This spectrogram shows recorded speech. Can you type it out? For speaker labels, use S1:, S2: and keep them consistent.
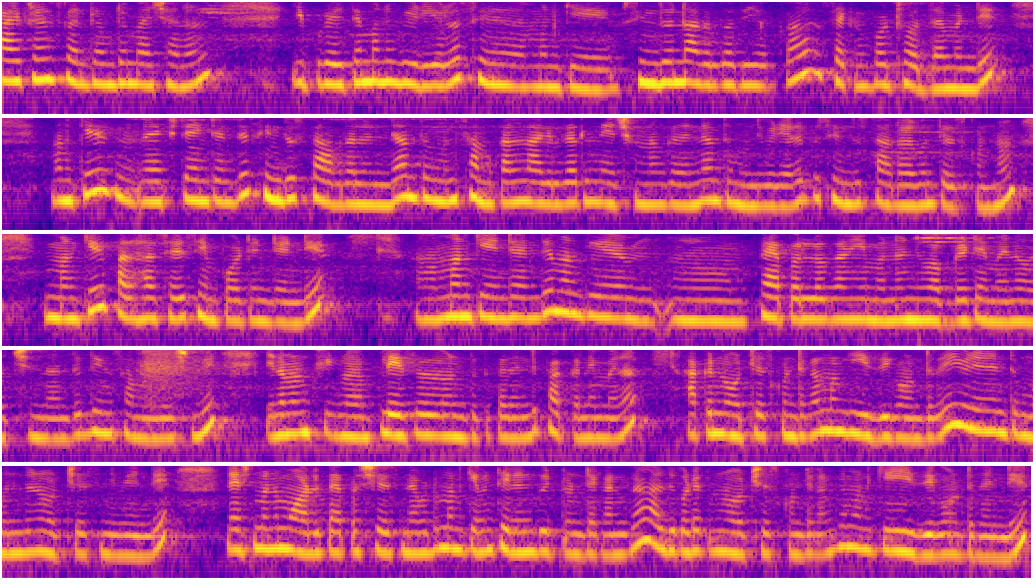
S1: Hi friends welcome to my channel. ఇప్పుడైతే మన వీడియోలో సి- మనకి సింధు నాగరికత యొక్క సెకండ్ పార్ట్ చూద్దామండి. మనకి నెక్స్ట్ ఏంటంటే సింధు స్థావరాలు అండి. అంతకుముందు సమకాల నాగరికతలు నేర్చుకున్నాం కదండి. అంతకుముందు వీడియోలో ఇప్పుడు సింధు స్థావరాలు గురించి తెలుసుకుంటున్నాం. మనకి పదహారు సైజ్ ఇంపార్టెంట్ అండి. మనకి ఏంటంటే మనకి పేపర్లో కానీ ఏమైనా న్యూ అప్డేట్ ఏమైనా వచ్చిందంటే దీనికి సంబంధించినవి. ఇలా మనకి ప్లేస్ ఉంటుంది కదండి పక్కన ఏమైనా. అక్కడ నోట్ చేసుకుంటే కానీ మనకి ఈజీగా ఉంటుంది. ఇవి నేను ఇంతకుముందు నోట్ చేసినవి అండి. నెక్స్ట్ మనం మోడల్ పేపర్స్ చేసినప్పుడు మనకి ఏమైనా తెలియని బిట్ ఉంటే కనుక అది కూడా ఇక్కడ నోట్ చేసుకుంటే కనుక మనకి ఈజీగా ఉంటుందండి.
